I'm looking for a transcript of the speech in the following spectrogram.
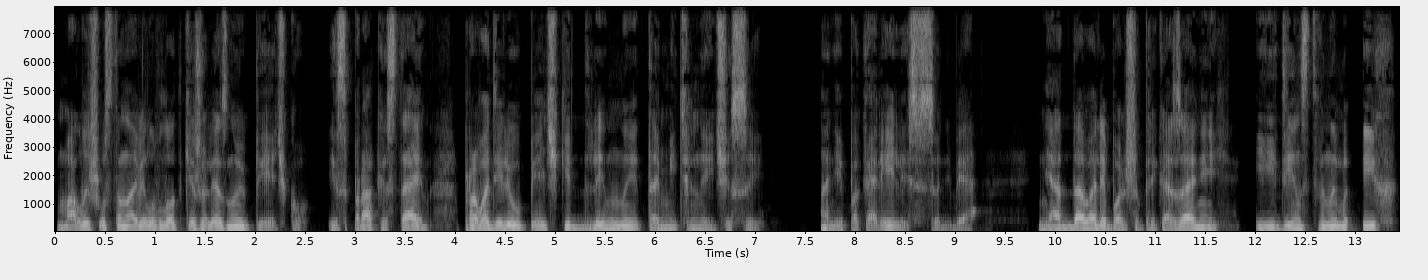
Малыш установил в лодке железную печку. и Спрак и Стайн проводили у печки длинные томительные часы. Они покорились судьбе, не отдавали больше приказаний, и единственным их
